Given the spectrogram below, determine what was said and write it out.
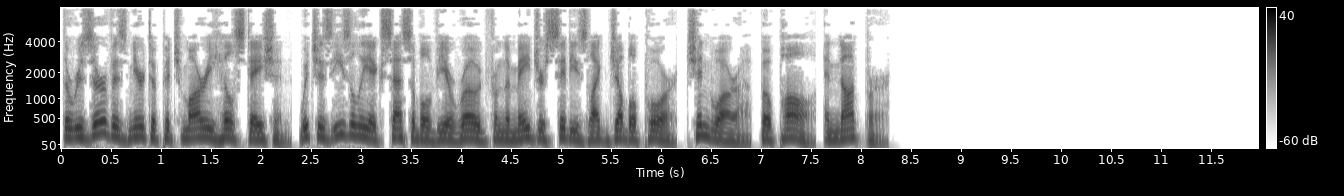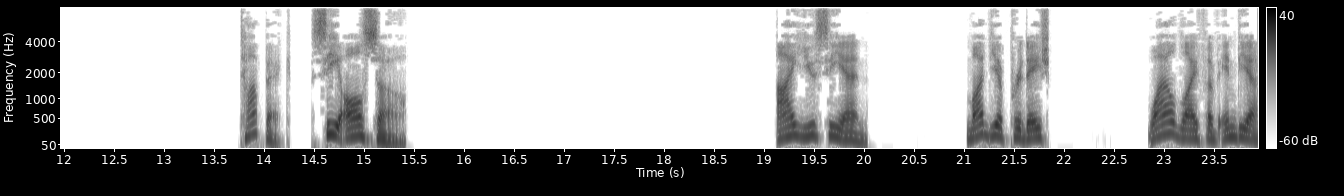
The reserve is near to Pachmari Hill Station, which is easily accessible via road from the major cities like Jabalpur, Chhindwara, Bhopal, and Nagpur. See also IUCN Madhya Pradesh Wildlife of India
